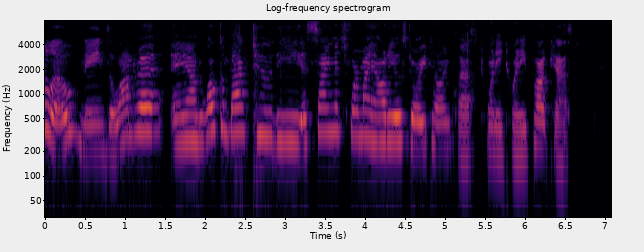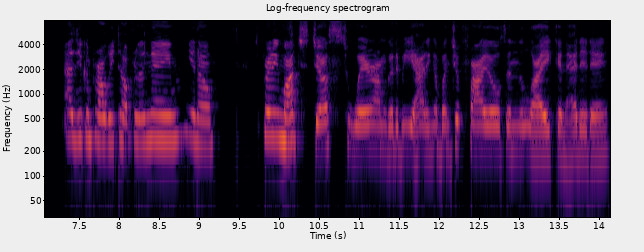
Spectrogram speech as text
Hello, name's Alondra, and welcome back to the Assignments for My Audio Storytelling Class 2020 podcast. As you can probably tell from the name, you know, it's pretty much just where I'm going to be adding a bunch of files and the like and editing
